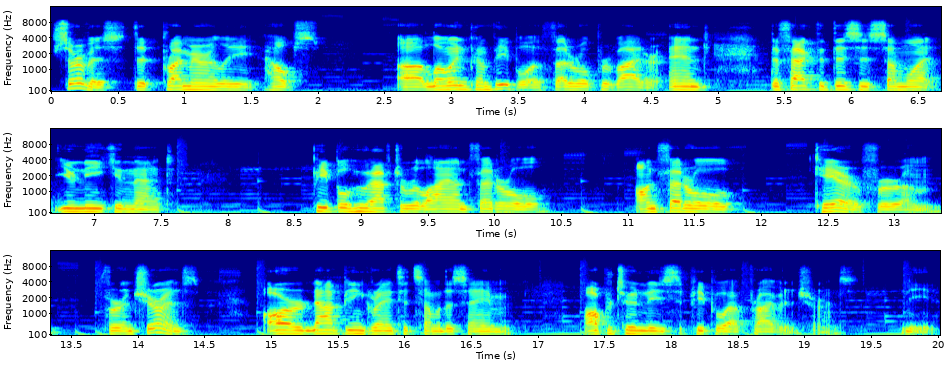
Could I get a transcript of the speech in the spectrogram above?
service that primarily helps uh, low income people, a federal provider. And the fact that this is somewhat unique in that people who have to rely on federal on federal care for um, for insurance are not being granted some of the same opportunities that people who have private insurance need,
